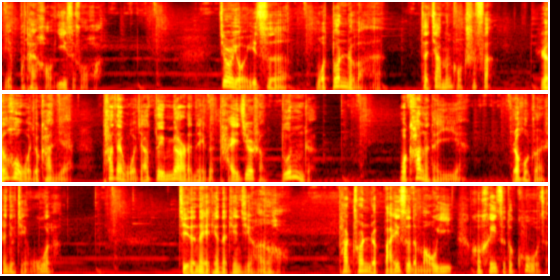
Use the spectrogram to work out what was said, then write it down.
也不太好意思说话。就是有一次，我端着碗在家门口吃饭，然后我就看见。他在我家对面的那个台阶上蹲着，我看了他一眼，然后转身就进屋了。记得那天的天气很好，他穿着白色的毛衣和黑色的裤子，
